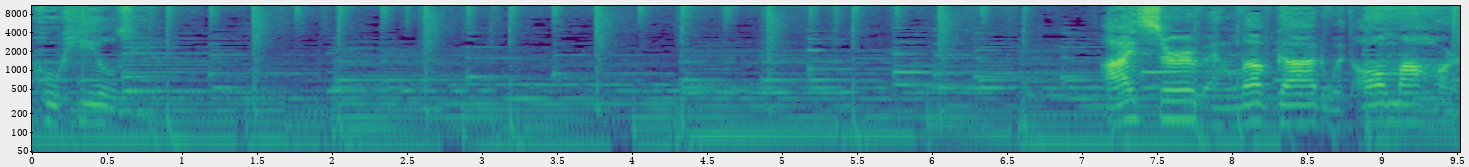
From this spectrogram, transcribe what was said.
who heals you. I serve and love God with all my heart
